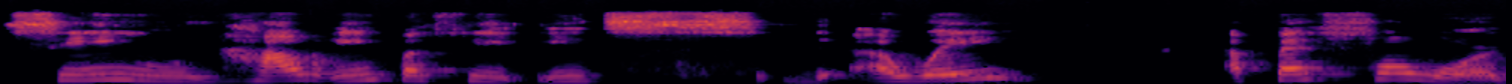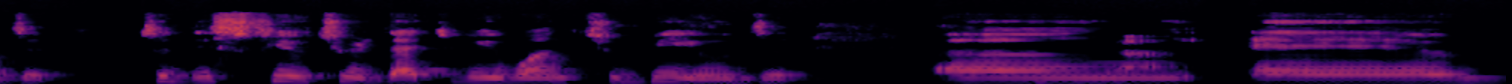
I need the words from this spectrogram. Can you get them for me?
seeing how empathy is a way, a path forward to this future that we want to build. Um, yeah. um,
